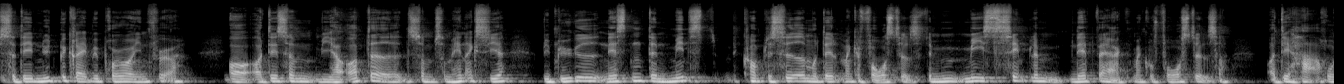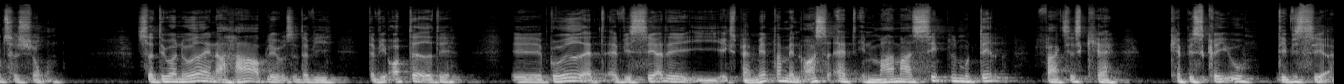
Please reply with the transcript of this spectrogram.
Så det er et nyt begreb, vi prøver at indføre, og, og det, som vi har opdaget, som, som Henrik siger, vi byggede næsten den mindst komplicerede model, man kan forestille sig. Det mest simple netværk, man kunne forestille sig, og det har rotation. Så det var noget af en aha-oplevelse, da vi, da vi opdagede det. Øh, både at, at vi ser det i eksperimenter, men også at en meget, meget simpel model faktisk kan, kan beskrive det, vi ser.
